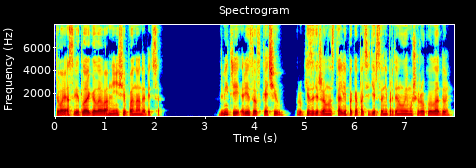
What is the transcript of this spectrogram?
Твоя светлая голова мне еще понадобится. Дмитрий резко вскочил, руки задержал на столе, пока подсидерцев не протянул ему широкую ладонь.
